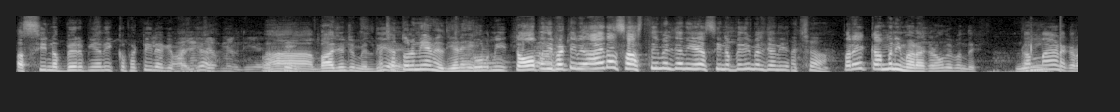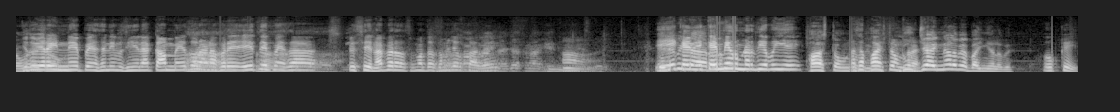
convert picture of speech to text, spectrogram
180 90 ਰੁਪਈਆਂ ਦੀ ਇੱਕ ਫੱਟੀ ਲੈ ਕੇ ਪਾਈ ਆ। ਹਾਂ। ਬਾਜਨ ਚ ਮਿਲਦੀ ਅੱਛਾ ਹੈ। ਤੁਲਮੀਆਂ ਮਿਲਦੀਆਂ ਨੇ ਇਹ? ਤੋਲਮੀ ਟੌਪ ਦੀ ਫੱਟੀ ਐ ਤਾਂ ਸਸਤੀ ਮਿਲ ਜਾਂਦੀ ਹੈ 80 90 ਦੀ ਮਿਲ ਜਾਂਦੀ ਹੈ। ਅੱਛਾ। ਪਰ ਇਹ ਕੰਮ ਨਹੀਂ ਮਾੜਾ ਕਰਾਉਂਦੇ ਬੰਦੇ। ਕੰਮ ਐਨ ਕਰਾਉਂਦੇ ਜਦੋਂ ਯਾਰ ਇੰਨੇ ਪੈਸੇ ਦੀ ਮਸ਼ੀਨ ਆ ਕੰਮ ਇਹ ਤੋਂ ਲੈਣਾ ਫਿਰ ਇਹ ਤੇ ਪੈਸਾ ਪਿੱਛੇ ਨਾ ਫਿਰ ਬੰਦਾ ਸਮਝੌਤਾ ਕਰੇ। ਹਾਂ। ਇਹ ਕਿਵੇਂ ਕਿਵੇਂ ਹੁਨਰ ਦੀ ਆ ਬਈ ਇਹ? ਫਸਟ ਆਉਂਦਾ ਅੱਛਾ, owner ਹੈ। ਦੂਜਾ ਇਹਨਾਂ ਲਵੇ ਬਾਈਆਂ ਲਵੇ। ਓਕੇ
